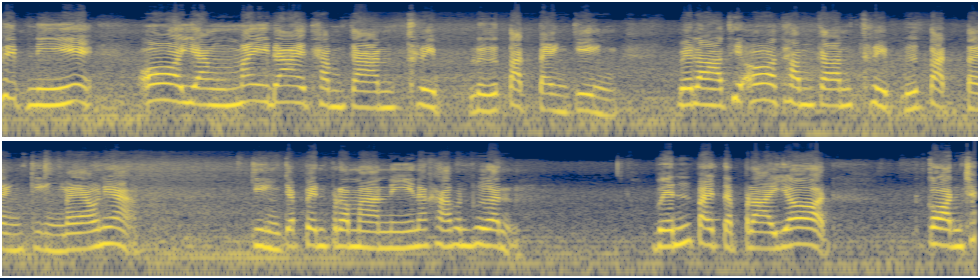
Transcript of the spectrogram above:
คลิปนี้ อ้อยังไม่ได้ทำการคลิปหรือตัดแต่งกิ่ง เวลาที่อ้อทำการคลิปหรือตัดแต่งกิ่งแล้วเนี่ย กิ่งจะเป็นประมาณนี้นะคะเพื่อนๆเว้นไปแต่ปลายยอด ก่อนช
